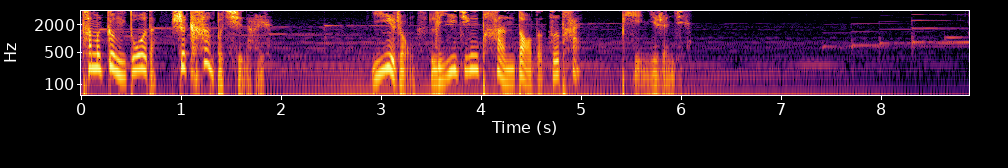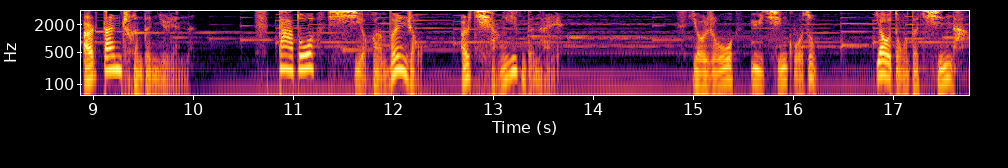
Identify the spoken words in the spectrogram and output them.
他们更多的是看不起男人，以一种离经叛道的姿态睥睨人间。而单纯的女人呢，大多喜欢温柔而强硬的男人，有如欲擒故纵，要懂得擒拿，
